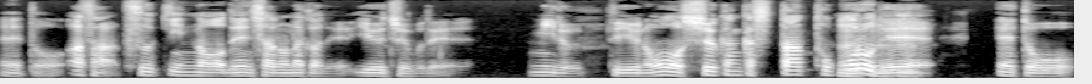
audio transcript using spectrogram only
えっ、と、朝通勤の電車の中で YouTube で見るっていうのを習慣化したところで、うんうんうんえっ、と、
